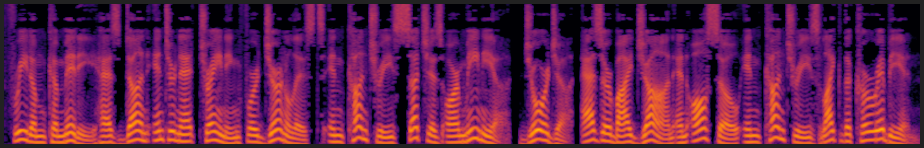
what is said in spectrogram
Freedom Committee has done Internet training for journalists in countries such as Armenia, Georgia, Azerbaijan and also in countries like the Caribbean,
